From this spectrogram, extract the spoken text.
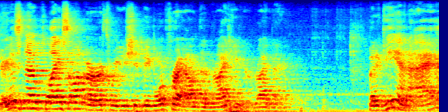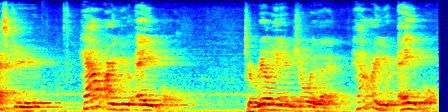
There is no place on earth where you should be more proud than right here, right now. But again, I ask you, how are you able to really enjoy that? How are you able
